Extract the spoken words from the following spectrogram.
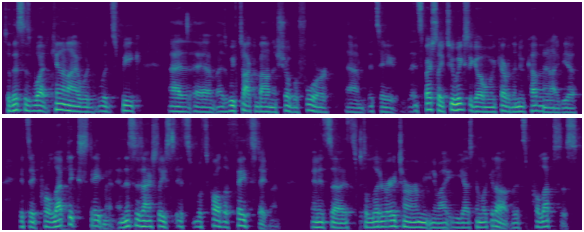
So this is what Ken and I would would speak as uh, as we've talked about on the show before. Um, it's a, especially two weeks ago when we covered the new covenant idea, it's a proleptic statement, and this is actually it's what's called the faith statement, and it's a, it's just a literary term. You know, you guys can look it up, but it's prolepsis,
